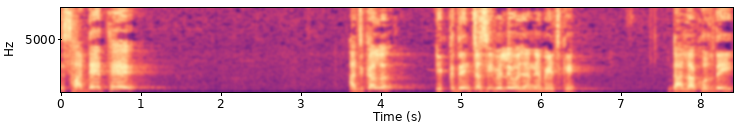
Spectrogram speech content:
ਤੇ ਸਾਡੇ ਇੱਥੇ ਅੱਜ ਕੱਲ ਇੱਕ ਦਿਨ ਚ ਅਸੀਂ ਵੇਲੇ ਹੋ ਜਾਂਦੇ ਆ ਵੇਚ ਕੇ। ਡਾਲਾ ਖੁੱਲਦੇ ਹੀ,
